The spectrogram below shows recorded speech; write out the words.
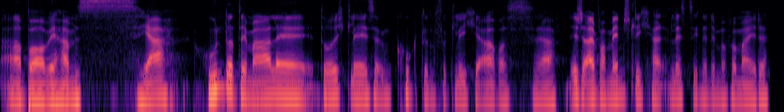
aber wir haben es, ja, hunderte Male durchgelesen und guckt und verglichen, aber es ja, ist einfach menschlich, lässt sich nicht immer vermeiden.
